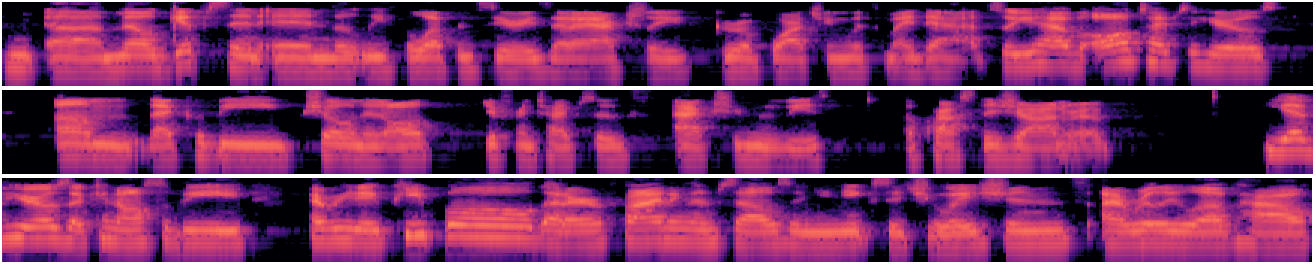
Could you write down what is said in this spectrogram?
and uh, Mel Gibson in the Lethal Weapon series that I actually grew up watching with my dad. So you have all types of heroes um, that could be shown in all different types of action movies across the genre. You have heroes that can also be everyday people that are finding themselves in unique situations. I really love how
